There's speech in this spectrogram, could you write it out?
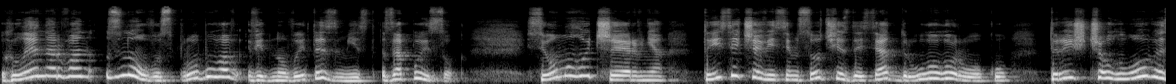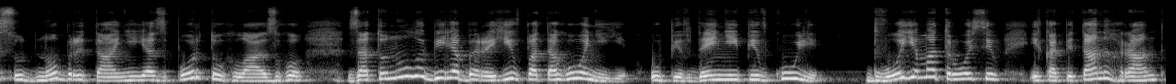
Гленарван знову спробував відновити зміст записок. 7 червня 1862 року трищоглове судно Британія з порту Глазго затонуло біля берегів Патагонії у південній півкулі. Двоє матросів і капітан Грант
